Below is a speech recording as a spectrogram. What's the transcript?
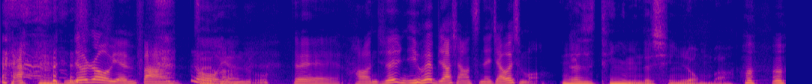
嗯、你就肉圆方，肉圆炉。对，好，你觉得你会比较想要吃那家？为什么？应该是听你们的形容吧。嗯嗯，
